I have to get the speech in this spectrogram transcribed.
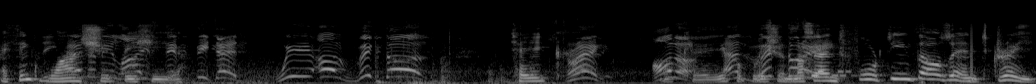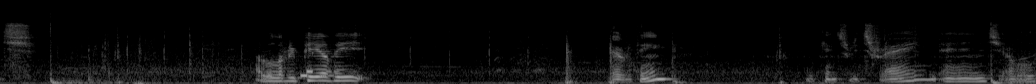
I think The one should be here. defeated. We are victors. Take. Strength, honor, Okay, and population victory. must end 14,000. Great. I will repair the everything. We can retrain, and I will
